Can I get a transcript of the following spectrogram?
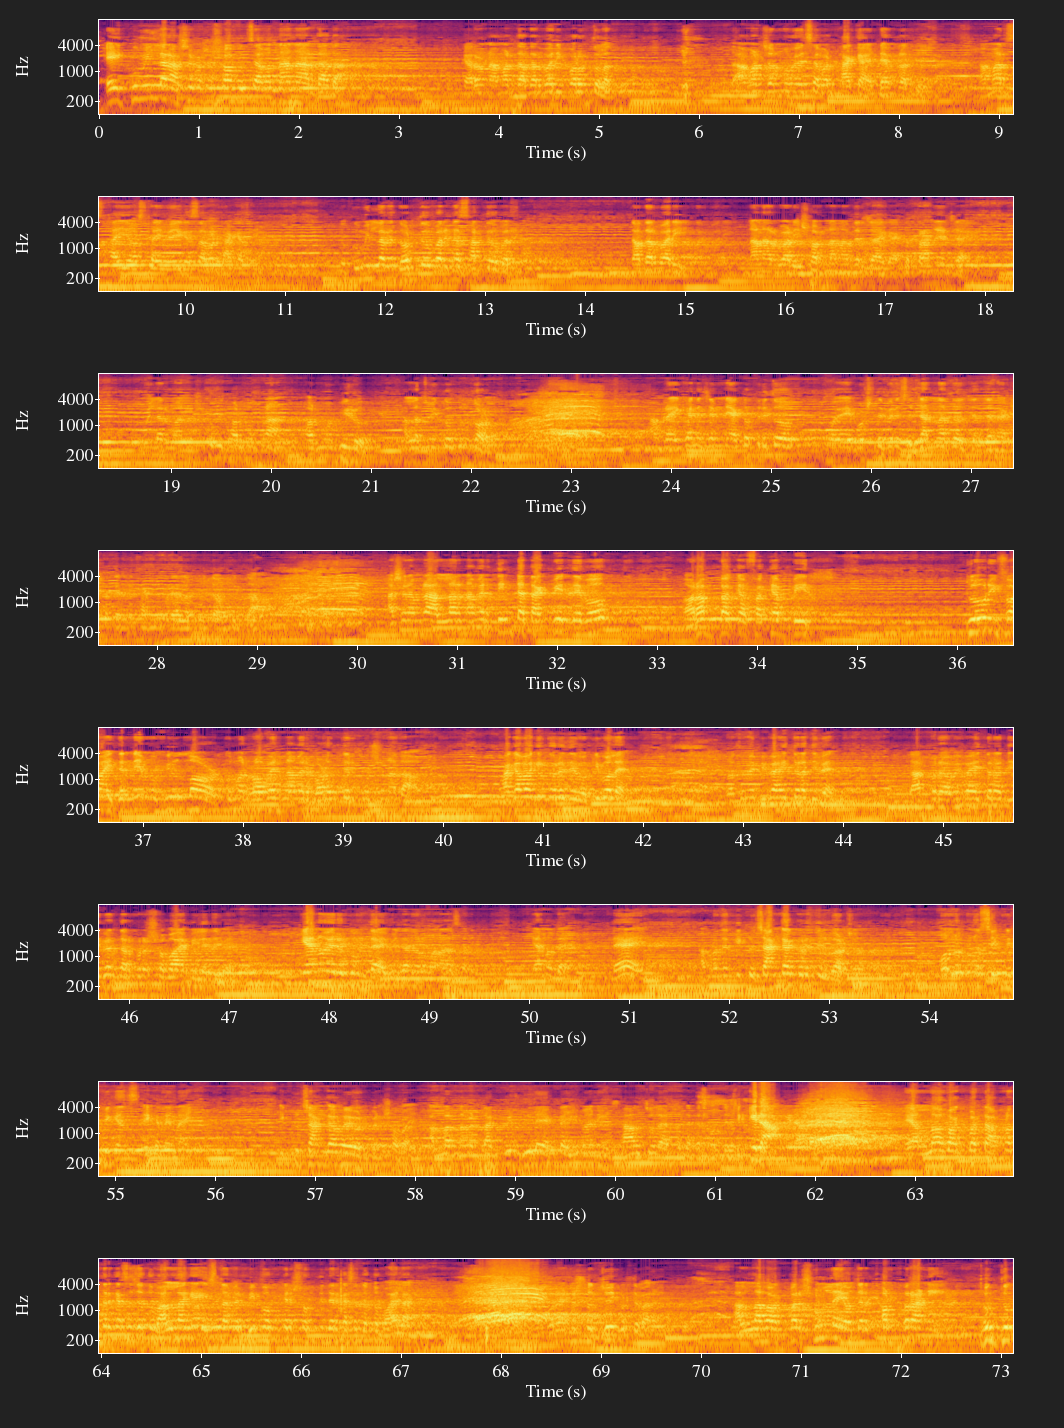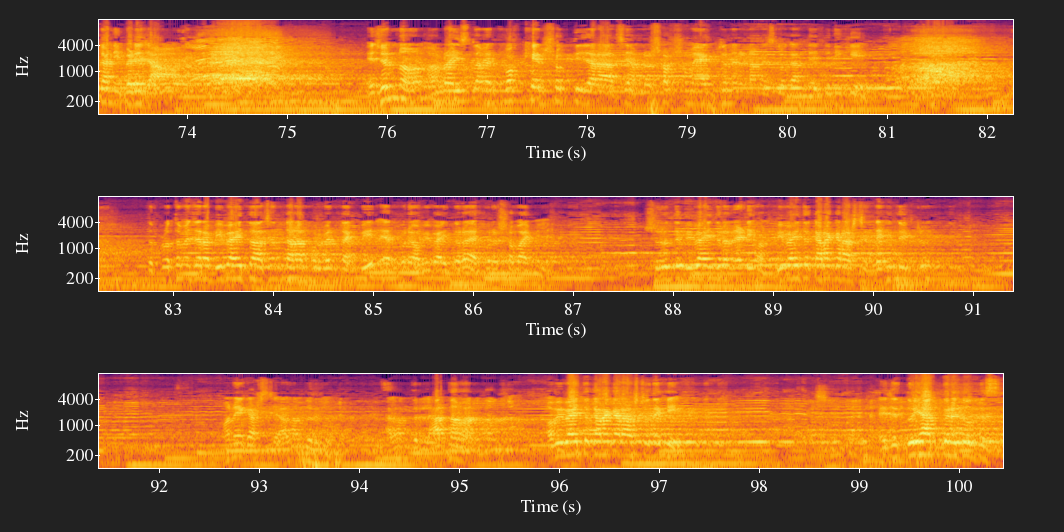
এই কুমিল্লার আশেপাশে সব হচ্ছে আমার নানা আর দাদা। কারণ আমার দাদার বাড়ি পরমতলাতে আমার জন্ম হয়েছে আবার ঢাকায় ড্যামরাতে আমার স্থায়ী অস্থায়ী হয়ে গেছে আবার ঢাকাতে। তো কুমিল্লারে ধরতেও পারি না, ছাড়তেও পারি না। দাদার বাড়ি, নানার বাড়ি, সব নানাদের জায়গা, একটা প্রাণের জায়গা। কুমিল্লার মানুষ খুবই ধর্মপ্রাণ, ধর্মভীরু। আল্লাহ তুমি কবুল করো। আমরা এখানে যেমনি একত্রিত হয়ে বসতে পেরেছি জান্নাতেও যেন একসাথে আসলে আমরা আল্লাহর নামের তিনটা তাকবীর দেব। Glorify the name of lord তোমার রবের নামের বড়ত্বের ঘোষণা দাও। ভাগাভাগি করে দেব, কি বলেন? প্রথমে বিবাহিতরা দিবেন, তারপরে অবিবাহিতরা দিবেন, তারপরে সবাই মিলে দিবেন। কেন এরকম দেয় কেন দেয়? দেয়? আপনাদেরকে একটু চাঙ্গা করে তুলবার জন্য। অন্য কোনো সিগনিফিকেন্স এখানে নাই। চাঙ্গা হয়ে উঠবেন সবাই। আল্লাহর নামের তাকবীর দিলে একটা ইমানি শাল চলে আসে দেখেন মধ্যে ঠিক এই আল্লাহ আকবরটা আপনাদের কাছে যত ভালো লাগে, ইসলামের বিপক্ষের শক্তিদের কাছে তত ভয় লাগে। ওরা এটা সহ্যই করতে পারে। আল্লাহ আকবর শুনলে ওদের থরথরানি, ধুকধুকানি বেড়ে যাও এজন্য আমরা ইসলামের পক্ষের শক্তি যারা আছে, আমরা সবসময় একজনের নামে স্লোগান দিই, তিনি কে? তো প্রথমে যারা বিবাহিত আছেন, তারা পড়বেন তাকবীর, এরপরে অবিবাহিতরা, এরপরে সবাই মিলে। শুরুতে বিবাহিতরা রেডি হন। বিবাহিত কারা কারা আসছেন দেখেন তো একটু। অনেক আসছে, আলহামদুলিল্লাহ। আলহামদুলিল্লাহ, হাত নামান। অবিবাহিত কারা কারা দেখি। এই যে দুই হাত করে তুলতেছে।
